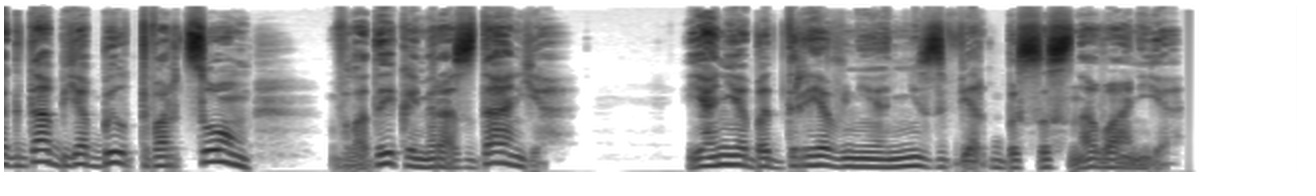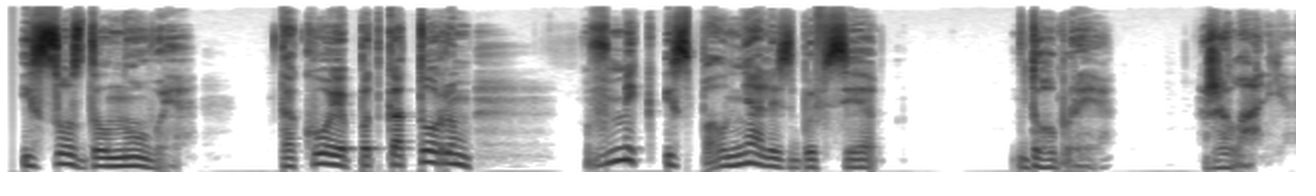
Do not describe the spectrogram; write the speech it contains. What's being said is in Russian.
Когда б я был творцом, владыкой мироздания, Я небо древнее не зверг бы с основания И создал новое, такое, под которым в миг исполнялись бы все добрые желания.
